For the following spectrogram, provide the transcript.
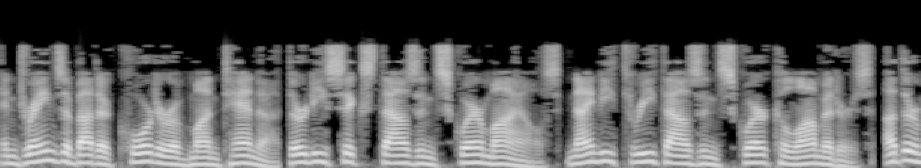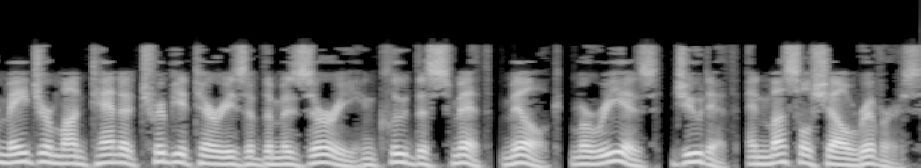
and drains about a quarter of Montana 36,000 square miles 93,000 square kilometers. Other major Montana tributaries of the Missouri include the Smith, Milk, Marias, Judith, and Musselshell rivers.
